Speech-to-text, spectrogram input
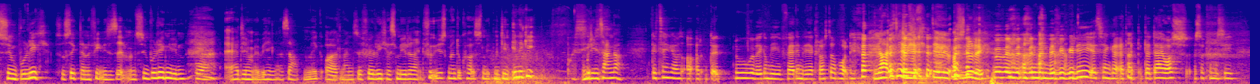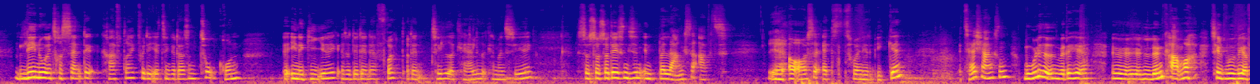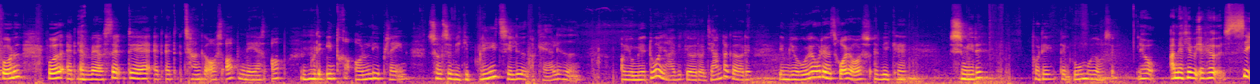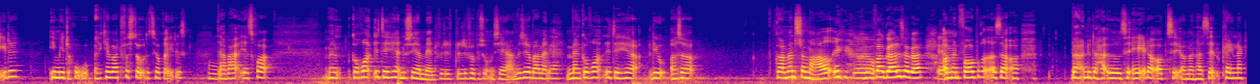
symbolik. Jeg synes ikke, den er fin i sig selv, men symbolikken i den Ja. er det her med, at vi hænger sammen. Ikke? Og at man selvfølgelig kan smitte rent fysisk, men du kan også smitte med din energi og med dine tanker. Det tænker jeg også. Og, og det, nu jeg ved ikke, om vi er færdige med det her klosterophold. Nej, det er vi ikke. Det er vi absolut ikke. men, men, men, men, men, men vi vil lige, jeg tænker, at, at der, der er jo også, så kan man sige, lige nu interessante kræfter, ikke? fordi jeg tænker, der er sådan to grund energier, ikke? Altså det er den der frygt og den tillid og kærlighed, kan man sige, ikke? Så, så, så det er sådan ligesom en balanceakt. Ja. Øh, Og også at, tror jeg netop igen, at tage chancen, muligheden med det her øh, lønkammer-tilbud, vi har fundet. Både at, ja. at være os selv, det er at, at tanke os op, nære os op mm-hmm. på det indre åndelige plan, sådan så vi kan blive tilliden og kærligheden. Og jo mere du og jeg vi gør det, og de andre gør det, jamen jo højere tror jeg også, at vi kan smitte på det, den gode måde også. Ikke? Jo, Jamen, jeg, kan, jeg kan se det i mit hoved. Jeg kan godt forstå det teoretisk. Mm. Der er bare, jeg tror, man går rundt i det her, nu siger jeg mand, for det bliver det for personen, siger jeg, men jeg siger bare mand, Ja. man går rundt i det her liv, og så gør man så meget, ikke? Jo, jo. For at gøre det så godt. Ja. Og man forbereder sig, og børnene, der har øvet teater op til, og man har selv planlagt.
